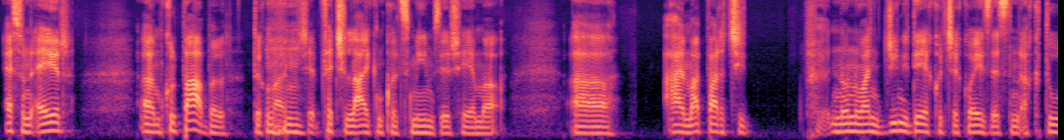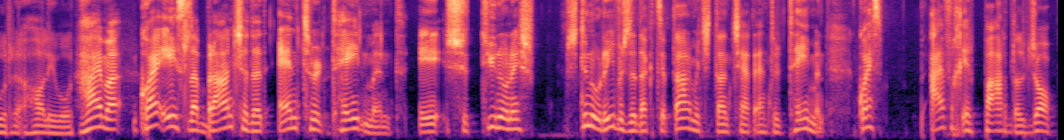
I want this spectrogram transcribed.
è un air um, culpabel de qual mm -hmm. fece like in quels memes e schema uh, ai mai pare ci non ho nessuna idea che c'è questo è un attore a Hollywood. Hai, ma qua è la branca del entertainment? E se tu non es se tu non arrivi ad accettare mit dann chat entertainment qua è einfach ihr part del job.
